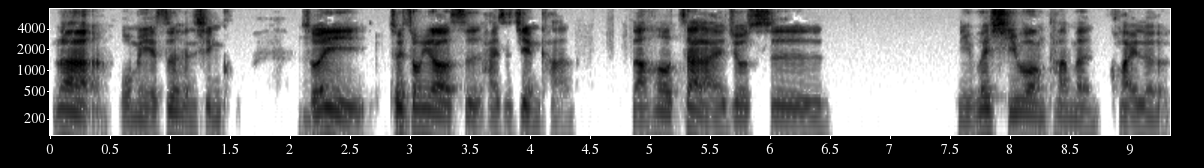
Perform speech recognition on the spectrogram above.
那我们也是很辛苦。所以最重要的是还是健康，然后再来就是你会希望他们快乐，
